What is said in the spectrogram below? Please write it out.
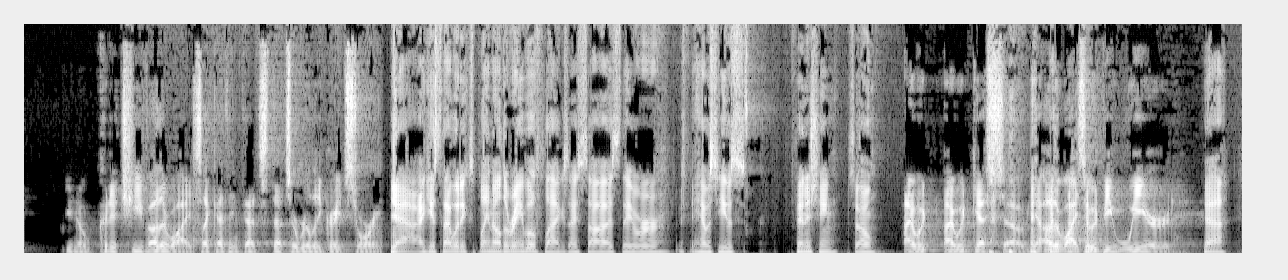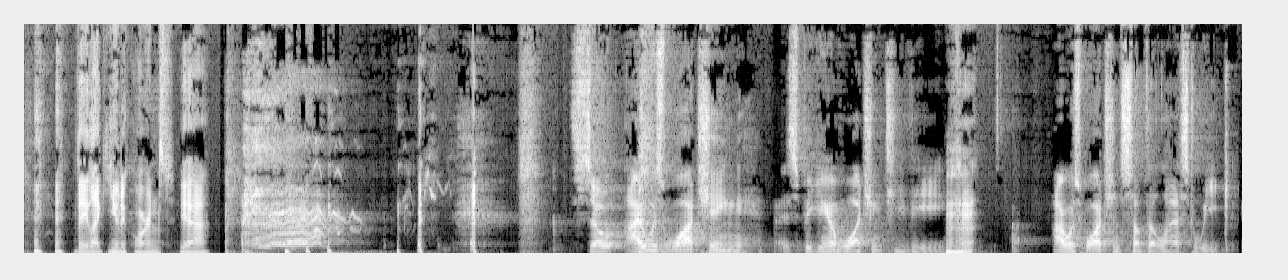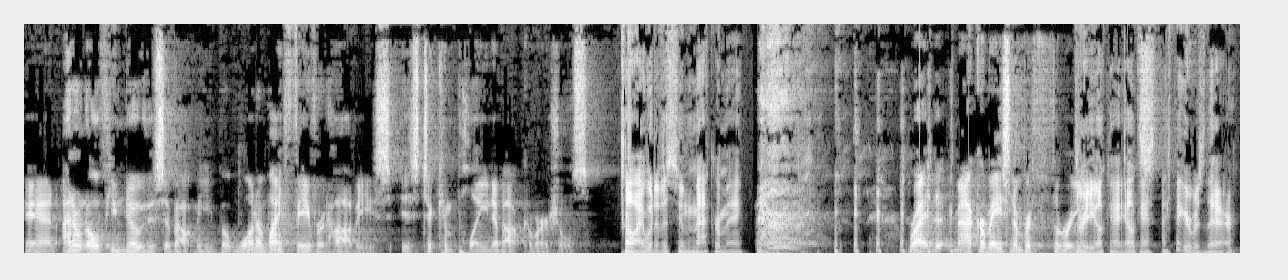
you know could achieve otherwise like I think that's that's a really great story Yeah, I guess that would explain all the rainbow flags I saw as they were as he was finishing. So I would I would guess so yeah otherwise it would be weird yeah, they like unicorns. Yeah. So I was watching. Speaking of watching TV, mm-hmm. I was watching something last week, and I don't know if you know this about me, but one of my favorite hobbies is to complain about commercials. Oh, I would have assumed macrame. Right, the- macrame is number three. Three. Okay. Okay. It's- I figured it was there.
